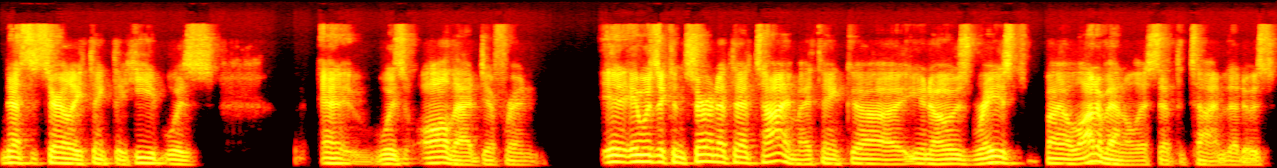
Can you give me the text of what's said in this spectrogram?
necessarily think the heat was uh, was all that different. It, it, was a concern at that time. I think uh, you know it was raised by a lot of analysts at the time that it was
